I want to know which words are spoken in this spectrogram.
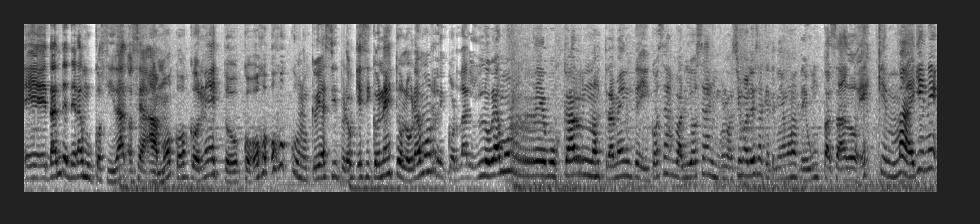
eh, da a entender a mucosidad, o sea, a moco. Con esto, ojo, ojo con lo que voy a decir, pero que si con esto logramos recordar, logramos rebuscar nuestra mente y cosas valiosas, información valiosa que teníamos de un pasado es que Mike tiene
